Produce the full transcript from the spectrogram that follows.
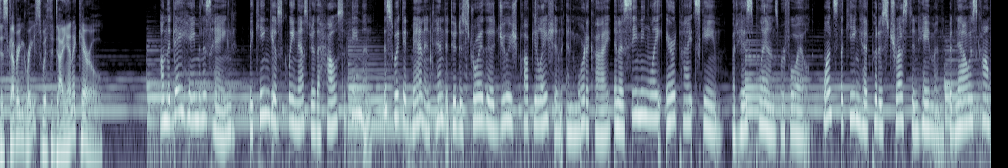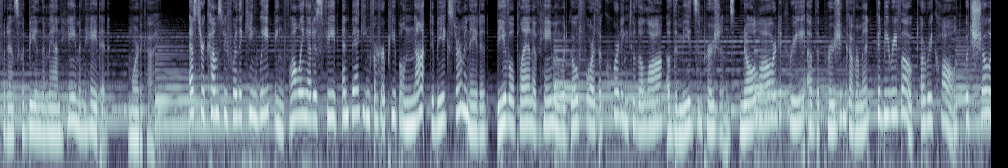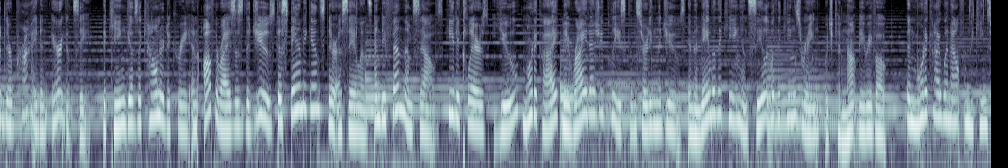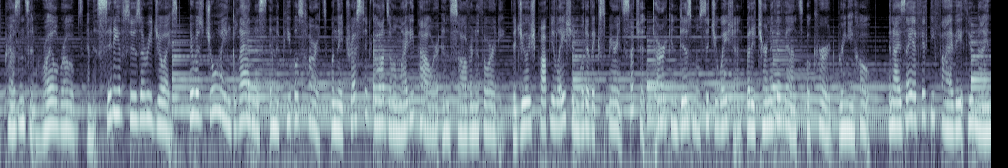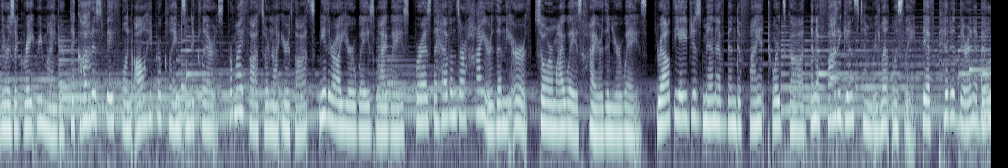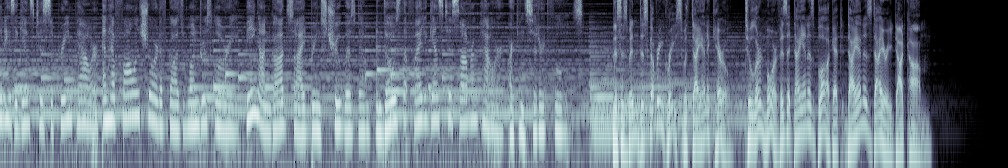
Discovering Grace with Diana Carroll. On the day Haman is hanged, the king gives Queen Esther the house of Haman. This wicked man intended to destroy the Jewish population and Mordecai in a seemingly airtight scheme, but his plans were foiled. Once the king had put his trust in Haman, but now his confidence would be in the man Haman hated, Mordecai. Esther comes before the king weeping, falling at his feet, and begging for her people not to be exterminated. The evil plan of Haman would go forth according to the law of the Medes and Persians. No law or decree of the Persian government could be revoked or recalled, which showed their pride and arrogancy. The king gives a counter decree and authorizes the Jews to stand against their assailants and defend themselves. He declares, You, Mordecai, may write as you please concerning the Jews, in the name of the king, and seal it with the king's ring, which cannot be revoked. Then Mordecai went out from the king's presence in royal robes, and the city of Susa rejoiced. There was joy and gladness in the people's hearts when they trusted God's almighty power and sovereign authority. The Jewish population would have experienced such a dark and dismal situation, but a turn of events occurred, bringing hope. In Isaiah 55, 8 through 9, there is a great reminder that God is faithful in all he proclaims and declares. For my thoughts are not your thoughts, neither are your ways my ways. For as the heavens are higher than the earth, so are my ways higher than your ways. Throughout the ages, men have been defiant towards God and have fought against Him relentlessly. They have pitted their inabilities against His supreme power and have fallen short of God's wondrous glory. Being on God's side brings true wisdom, and those that fight against His sovereign power are considered fools. This has been Discovering Grace with Diana Carroll. To learn more, visit Diana's blog at dianasdiary.com.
